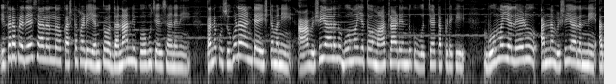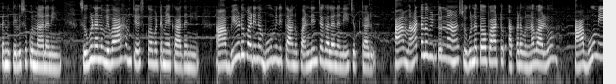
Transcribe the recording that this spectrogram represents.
ఇతర ప్రదేశాలలో కష్టపడి ఎంతో ధనాన్ని పోగు చేశానని తనకు సుగుణ అంటే ఇష్టమని ఆ విషయాలను భూమయ్యతో మాట్లాడేందుకు వచ్చేటప్పటికి భూమయ్య లేడు అన్న విషయాలన్నీ అతను తెలుసుకున్నానని సుగుణను వివాహం చేసుకోవటమే కాదని ఆ బీడు పడిన భూమిని తాను పండించగలనని చెప్తాడు. ఆ మాటలు వింటున్న సుగుణతో పాటు అక్కడ ఉన్నవాళ్ళు ఆ భూమి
